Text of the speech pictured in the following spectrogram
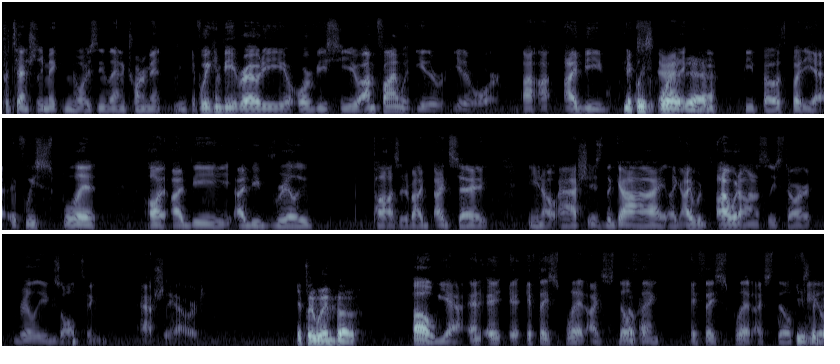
potentially making noise in the Atlantic tournament. Mm-hmm. If we can beat Rhody or VCU, I'm fine with either either or. I, I, would be if we split, yeah, we beat both. But yeah, if we split, I'd be I'd be really positive. I'd, I'd say, you know, Ash is the guy. Like I would I would honestly start really exalting Ashley Howard. If we win both. Oh yeah, and if they split, I still Okay. think if they split, I still He's feel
